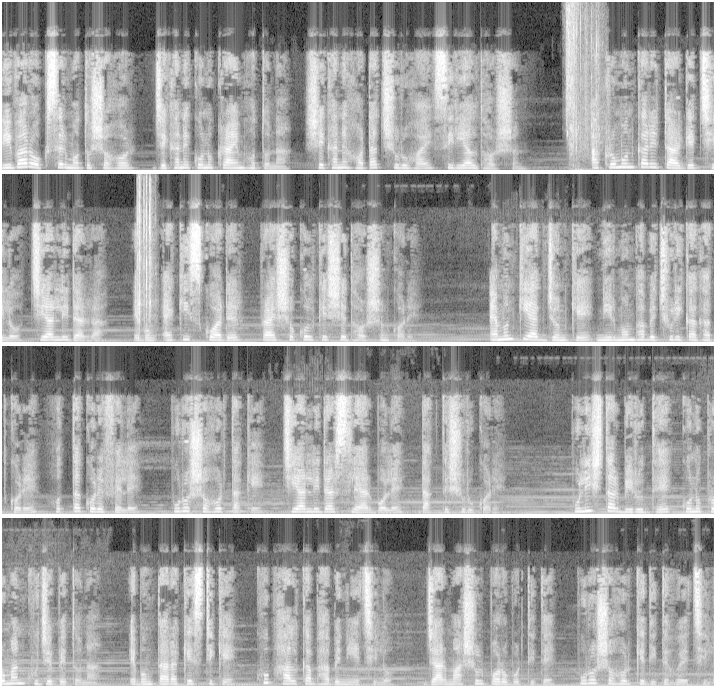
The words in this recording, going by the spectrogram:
রিভার ওক্সের মতো শহর, যেখানে কোনো ক্রাইম হতো না, সেখানে হঠাৎ শুরু হয় সিরিয়াল ধর্ষণ। আক্রমণকারী টার্গেট ছিল চিয়ারলিডাররা, এবং একই স্কোয়াডের প্রায় সকলকে সে ধর্ষণ করে। এমনকি একজনকে নির্মমভাবে ছুরিকাঘাত করে, হত্যা করে ফেলে, পুরো শহর তাকে চিয়ারলিডার স্লেয়ার বলে ডাকতে শুরু করে। পুলিশ তার বিরুদ্ধে কোনো প্রমাণ খুঁজে পেত না, এবং তারা কেসটিকে খুব হালকাভাবে নিয়েছিল, যার মাসুল পরবর্তীতে পুরো শহরকে দিতে হয়েছিল।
